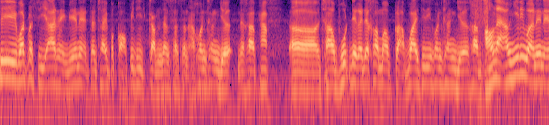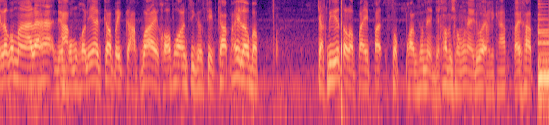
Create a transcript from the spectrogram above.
ที่วัดพระศรีอานแห่งนี้เนี่ยจะใช้ประกอบพิธีกรรมทางศาสนาค่อนข้างเยอะนะครับครับเอ่อชาวพุทธเนี่ยก็จะเข้ามากราบไหว้ที่นี่ค่อนข้างเยอะครับเอาละเอางี้ดีกว่าไหนๆเราก็มาแล้วฮะเดี๋ยวครับผมขออนุญาตเข้าไปกราบไหว้ขอพรสิ่งศักดิ์สิทธิ์ครับให้เราแบบจากนี้ตลอดไปประสบความสำเร็จเดี๋ยวเข้าไปชมข้างในด้วยไปเลยครับไปครับ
